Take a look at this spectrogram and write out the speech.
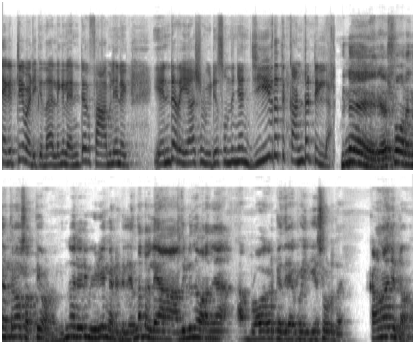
നെഗറ്റീവ് അടിക്കുന്ന അല്ലെങ്കിൽ എന്റെ ഫാമിലിയെ എന്റെ റിയാക്ഷൻ വീഡിയോസ് ഒന്നും ഞാൻ ജീവിതത്തിൽ കണ്ടിട്ടില്ല. പിന്നെ രേഷ്മ പറയുന്ന എത്രയോ സത്യമാണ്. ഇന്നുവരെ ഒരു വീഡിയോ കണ്ടിട്ടില്ല. എന്നിട്ടല്ലേ അതിൽ നിന്ന് പറഞ്ഞ ആ ബ്ലോഗർക്കെതിരെ പോയി കേസ് കൊടുത്തത്? കാണാഞ്ഞിട്ടാണോ?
